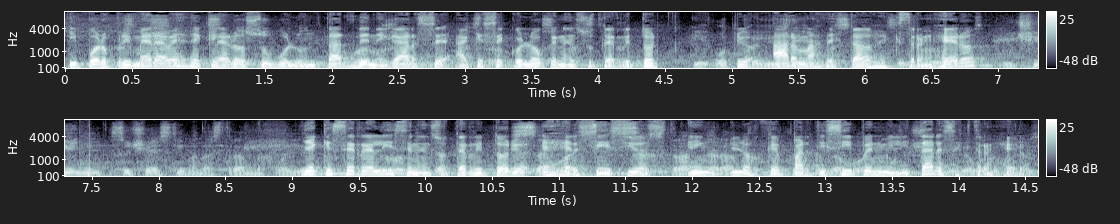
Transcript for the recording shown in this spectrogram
y por primera vez declaró su voluntad de negarse a que se coloquen en su territorio armas de estados extranjeros y a que se realicen en su territorio ejercicios en los que participen militares extranjeros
